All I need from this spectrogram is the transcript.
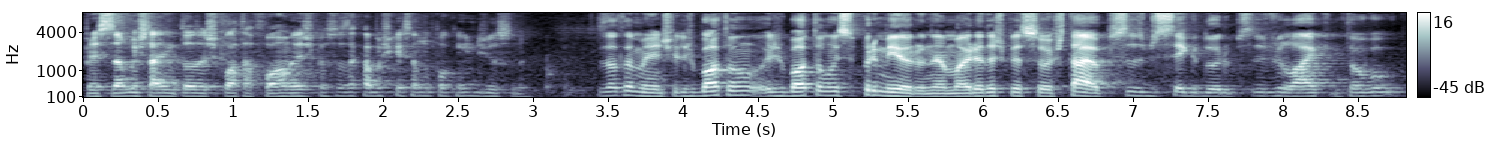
precisamos estar em todas as plataformas, as pessoas acabam esquecendo um pouquinho disso, né? Exatamente, eles botam, eles botam isso primeiro, né? A maioria das pessoas, tá, eu preciso de seguidor, eu preciso de like, então eu vou...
